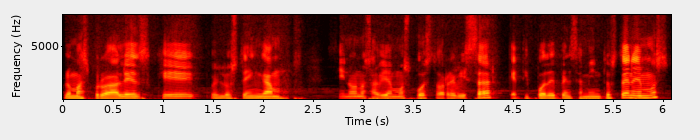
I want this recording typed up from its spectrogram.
Lo más probable es que pues, los tengamos. Si no nos habíamos puesto a revisar qué tipo de pensamientos tenemos,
